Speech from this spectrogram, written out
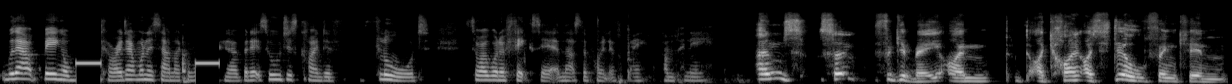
without being a i don't want to sound like a but it's all just kind of flawed. So i want to fix it and that's the point of my company and so, forgive me, I'm I kind I still think in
